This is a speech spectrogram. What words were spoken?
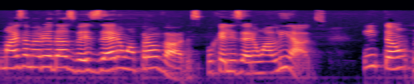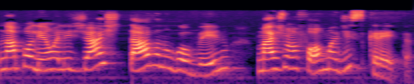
mas a maioria das vezes eram aprovadas, porque eles eram aliados. Então, Napoleão ele já estava no governo, mas de uma forma discreta,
